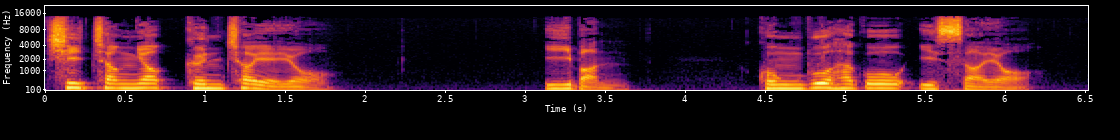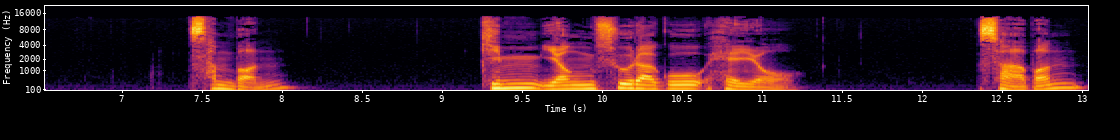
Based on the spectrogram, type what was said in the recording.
시청역 근처에요. 2번 공부하고 있어요. 3번 김영수라고 해요. 4번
